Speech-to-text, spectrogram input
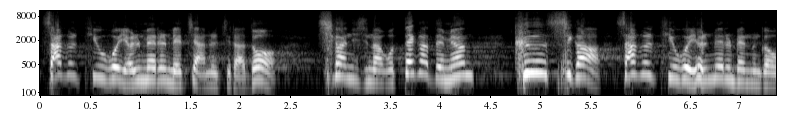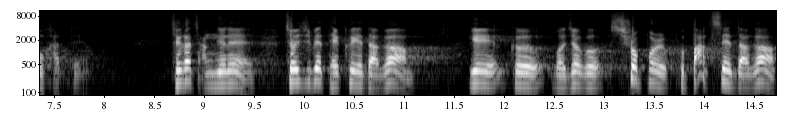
싹을 틔우고 열매를 맺지 않을지라도 시간이 지나고 때가 되면 그 씨가 싹을 틔우고 열매를 맺는 것과 같아요. 제가 작년에 저희 집에 데크에다가 이게 그 뭐죠 그 시로폴 그 박스에다가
